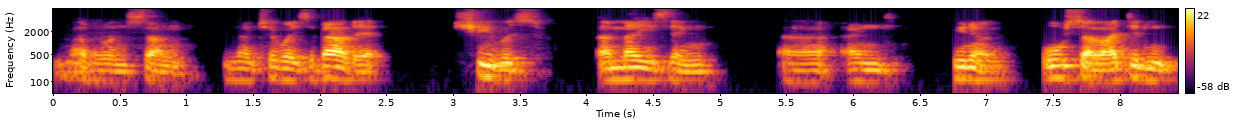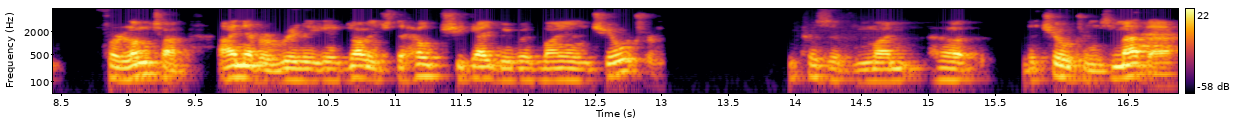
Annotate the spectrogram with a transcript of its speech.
mother and son, no two ways about it, she was amazing. Uh, and, you know, also I didn't for a long time, I never really acknowledged the help she gave me with my own children because of my her the children's mother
